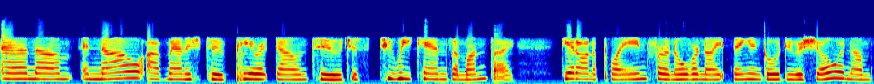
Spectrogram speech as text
And um and now I've managed to pare it down to just two weekends a month. I get on a plane for an overnight thing and go do a show and I'm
